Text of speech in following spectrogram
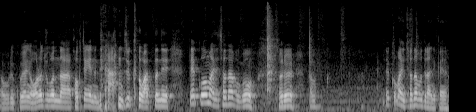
우리 고양이 얼어 죽었나 걱정했는데 안 죽고 왔더니 빼꼼하니 쳐다보고 저를 한- 빼꼼하니 쳐다보더라니까요.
